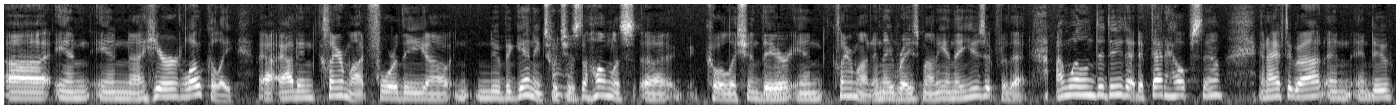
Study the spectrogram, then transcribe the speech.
uh, in in uh, here locally uh, out in Clermont for the New Beginnings, which mm-hmm. is the homeless coalition there mm-hmm. in Clermont. and they raise money and they use it for that. I'm willing to do that if that helps them, and I have to go out and, and do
